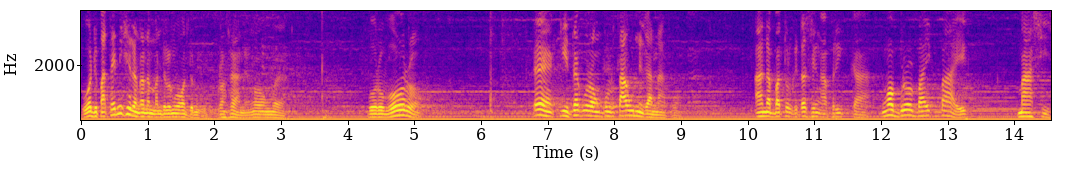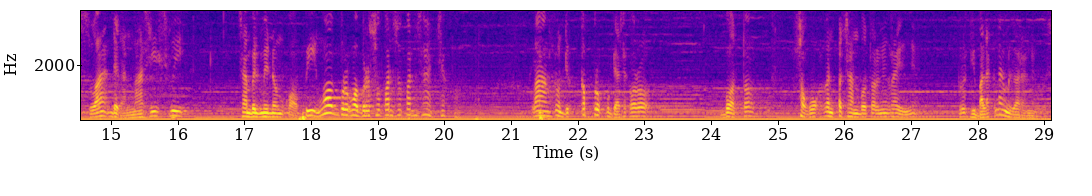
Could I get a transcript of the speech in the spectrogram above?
Wah di ini sih kan mandel ngotot kurang sana ngomong boro-boro. Eh kita kurang puluh tahun nih kan aku. Anak batul kita sing Afrika. Ngobrol baik-baik mahasiswa dengan mahasiswi. Sambil minum kopi ngobrol-ngobrol sopan-sopan saja kok langsung dikepruk udah sekarang botol sogokan pesan botol yang lainnya terus dibalik nang negaranya bos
